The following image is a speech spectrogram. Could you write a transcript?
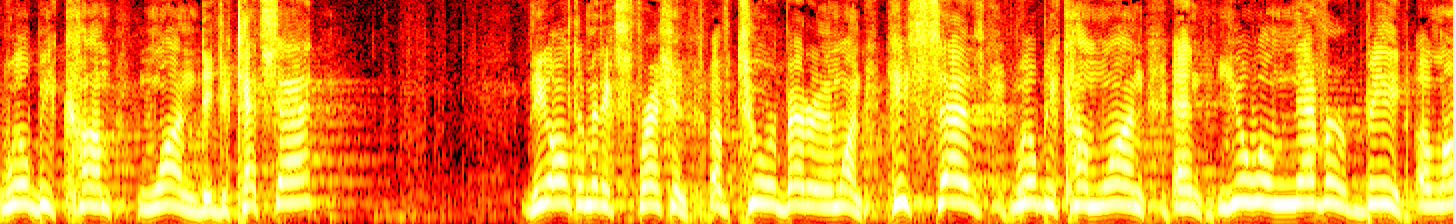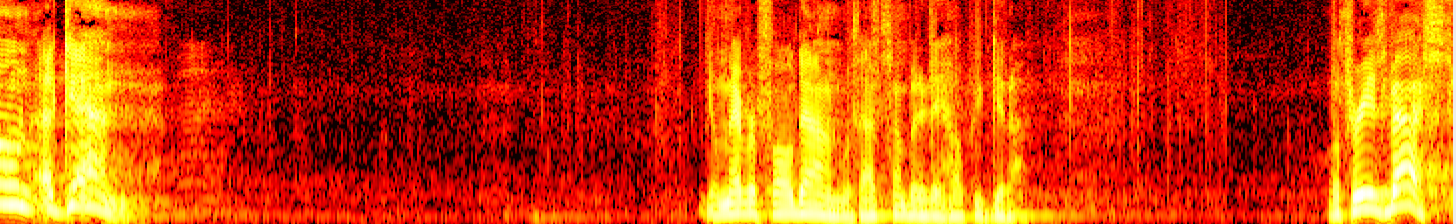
will become one. Did you catch that? the ultimate expression of two are better than one. He says we'll become one, and you will never be alone again. You'll never fall down without somebody to help you get up. Well, three is best.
